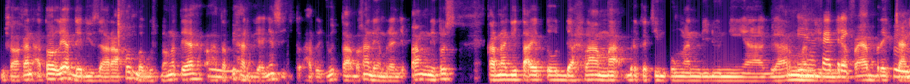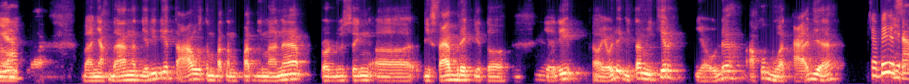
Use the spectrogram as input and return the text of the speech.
misalkan atau lihat deh di Zara Home bagus banget ya ah, hmm. tapi harganya satu juta bahkan ada yang brand Jepang nih terus karena kita itu udah lama berkecimpungan di dunia garment yeah, di fabric. dunia fabric hmm, channel hmm, yeah. banyak banget jadi dia tahu tempat-tempat di mana producing uh, this fabric gitu hmm. jadi uh, ya udah kita mikir ya udah aku buat aja tapi yeah.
